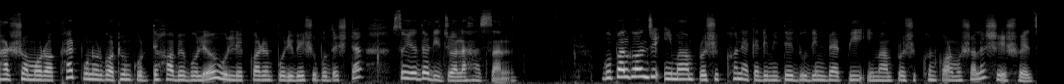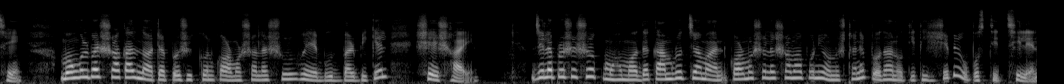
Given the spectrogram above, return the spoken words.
ভারসাম্য রক্ষার পুনর্গঠন করতে হবে বলেও উল্লেখ করেন পরিবেশ উপদেষ্টা সৈয়দা রিজওয়ানা হাসান। গোপালগঞ্জে ইমাম প্রশিক্ষণ একাডেমিতে দুদিনব্যাপী ইমাম প্রশিক্ষণ কর্মশালা শেষ হয়েছে। মঙ্গলবার সকাল নয়টার প্রশিক্ষণ কর্মশালা শুরু হয়ে বুধবার বিকেল শেষ হয়। জেলা প্রশাসক মোহাম্মদ কামরুজ্জামান কর্মশালা সমাপনী অনুষ্ঠানে প্রধান অতিথি হিসেবে উপস্থিত ছিলেন।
